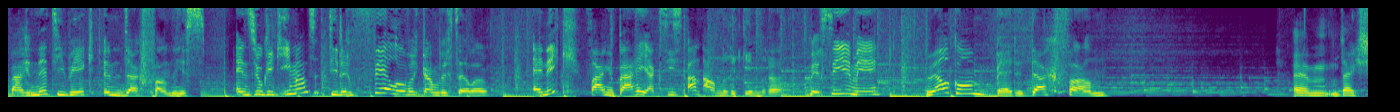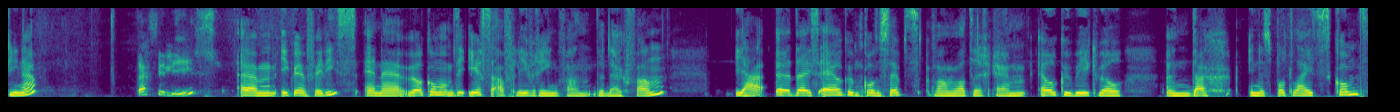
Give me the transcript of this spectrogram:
waar net die week een dag van is. En zoek ik iemand die er veel over kan vertellen. En ik vraag een paar reacties aan andere kinderen. Merci mee. Welkom bij de dag van. Um, dag Gina. Dag Felice. Um, ik ben Felice en uh, welkom op de eerste aflevering van de dag van. Ja, uh, dat is eigenlijk een concept van wat er um, elke week wel een dag in de spotlights komt.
